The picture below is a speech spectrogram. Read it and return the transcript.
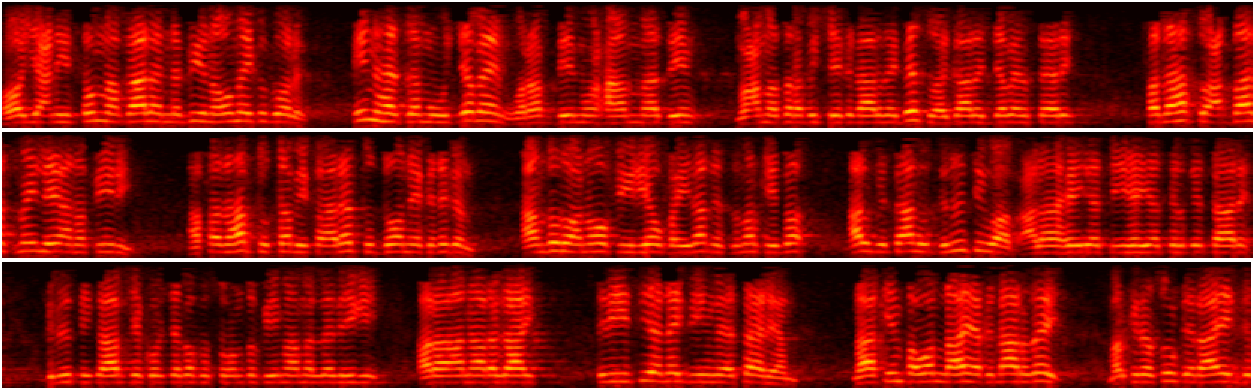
oo yani uma qaala nabiy naumay ka gole inhasamuu jaben warabi muxamadin muxamed rabi sheeka dhaarday bes way gaala jaben seri fadahabtu cabas mayle ana firi afadahabtu tabi faaradtu doonaya kadhigan anduru anoo fiiriya faida isla markiiba alkitaalu diriti waab calaa hayati hayati lkitaali diriti gaabsha korshaba kasoonto fimam ladigi araa an aragaay siditialaydinletarian laakin fa wallahi akdhaarday marki rasuulka raayay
